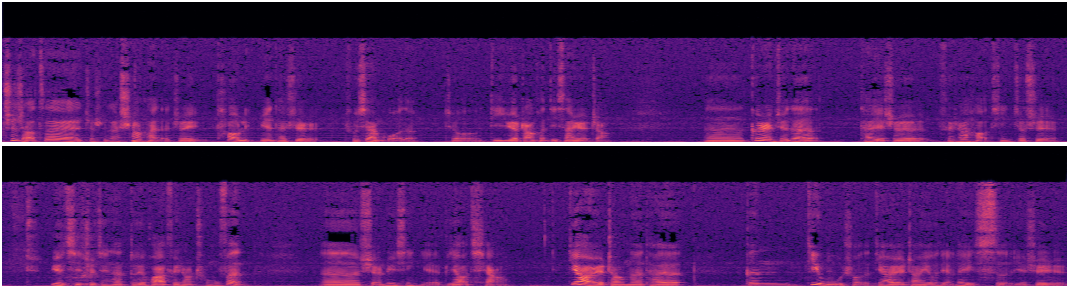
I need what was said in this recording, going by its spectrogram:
至少在就是在上海的这一套里面，它是出现过的，就第一乐章和第三乐章。嗯，个人觉得它也是非常好听，就是乐器之间的对话非常充分，嗯，旋律性也比较强。第二乐章呢，它跟第五首的第二乐章有点类似，也是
